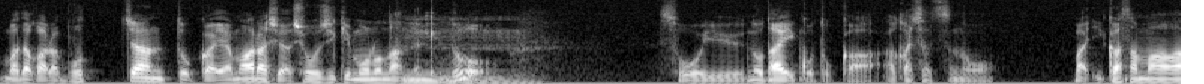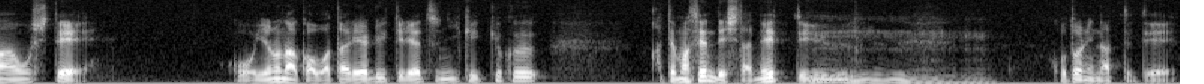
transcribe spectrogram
まあだから坊ちゃんとか山嵐は正直者なんだけど、うん。そういう野太鼓とか赤シャツの、まあ、イカ様をしてこう世の中を渡り歩いてるやつに結局勝てませんでしたねっていうんことになってて、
